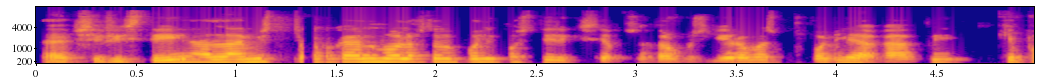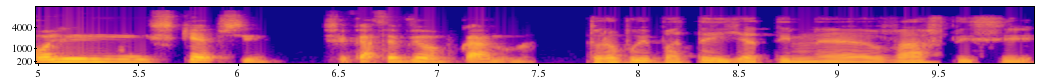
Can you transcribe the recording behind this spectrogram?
ε, ψηφιστεί, αλλά εμείς το κάνουμε όλο αυτό με πολύ υποστήριξη από τους ανθρώπους γύρω μας, πολύ αγάπη και πολύ σκέψη σε κάθε βήμα που κάνουμε. Τώρα που είπατε για την ε, βάφτιση,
